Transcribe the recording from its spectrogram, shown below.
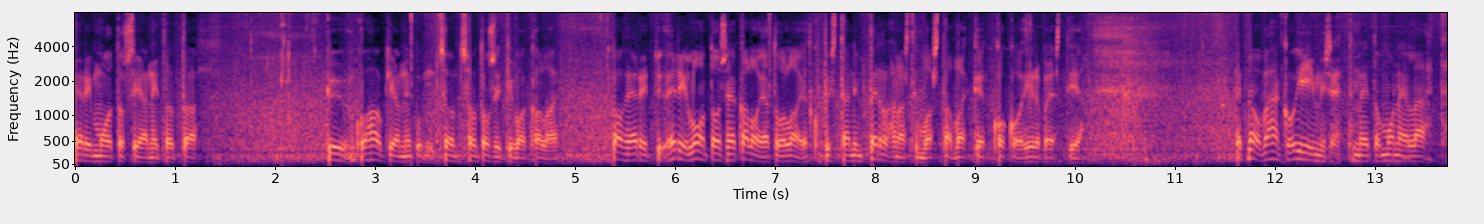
eri muotoisia, niin tota, kyllä kun hauki on, niin kuin, se on, se on tosi kiva kala. Kauhean eri, eri luontoisia kaloja tuolla on, jotka pistää niin perhanasti vastaan, vaikka koko hirveästi. Ja, et ne on vähän kuin ihmiset, meitä on monen lähtö,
